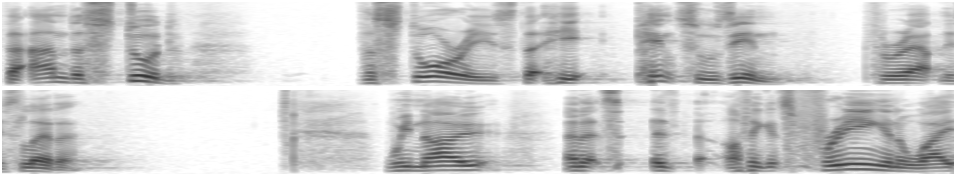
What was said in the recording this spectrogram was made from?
that understood the stories that he pencils in throughout this letter. We know and it's, I think it's freeing in a way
